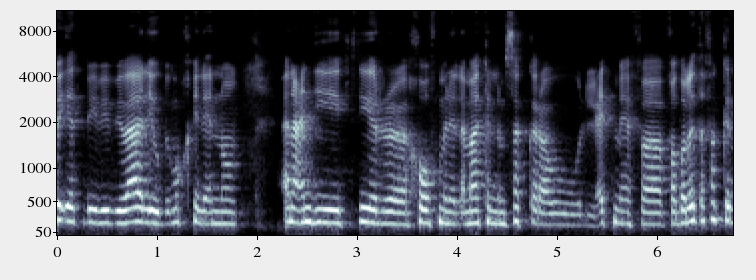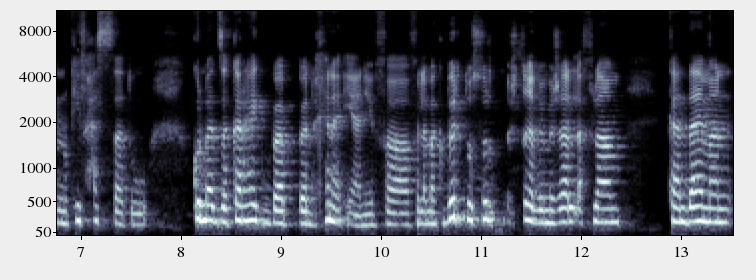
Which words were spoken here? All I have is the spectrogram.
بقيت ببالي وبمخي لأنه أنا عندي كثير خوف من الأماكن المسكرة والعتمة. ف- فضليت أفكر إنه كيف حست وكل ما أتذكر هيك بنخنق يعني. فلما كبرت وصرت بشتغل بمجال الأفلام كان دائما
